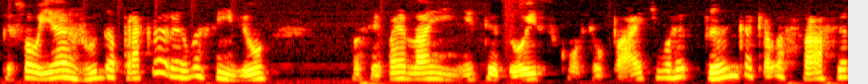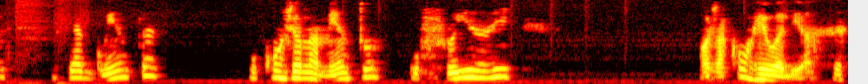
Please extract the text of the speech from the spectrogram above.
Pessoal, e ajuda pra caramba assim, viu? Você vai lá em ET2 com seu pai, que você tanca aquela Sacer, você aguenta o congelamento, o freeze. Ó, já correu ali, ó.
